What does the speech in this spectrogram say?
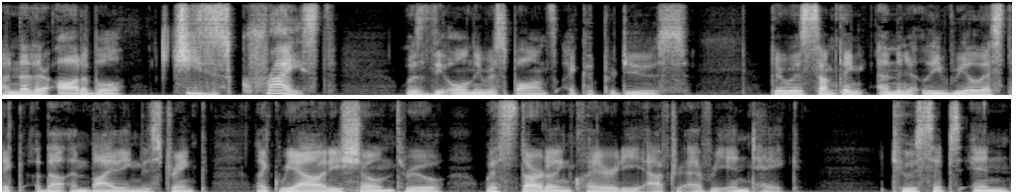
Another audible, Jesus Christ! was the only response I could produce. There was something eminently realistic about imbibing this drink, like reality shone through with startling clarity after every intake. Two sips in,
